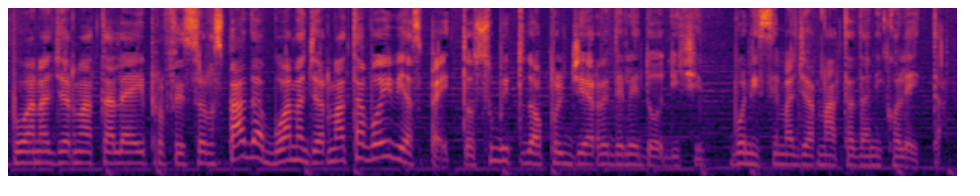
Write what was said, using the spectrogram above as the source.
Buona giornata a lei, professor Spada, buona giornata a voi, vi aspetto subito dopo il GR delle 12. Buonissima giornata da Nicoletta.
